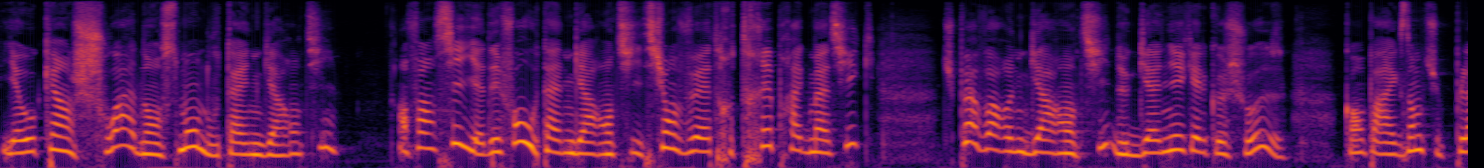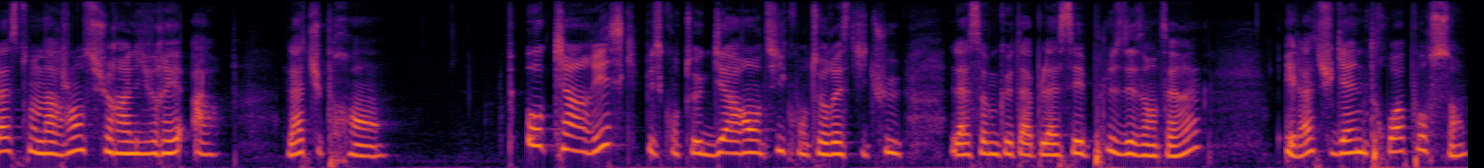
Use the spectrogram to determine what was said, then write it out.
Il n'y a aucun choix dans ce monde où tu as une garantie. Enfin, si, il y a des fois où tu as une garantie. Si on veut être très pragmatique, tu peux avoir une garantie de gagner quelque chose quand, par exemple, tu places ton argent sur un livret A. Là, tu prends aucun risque, puisqu'on te garantit qu'on te restitue la somme que tu as placée plus des intérêts. Et là, tu gagnes 3%.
